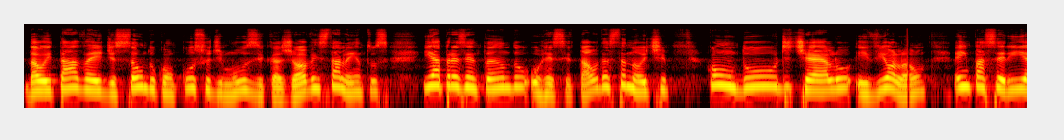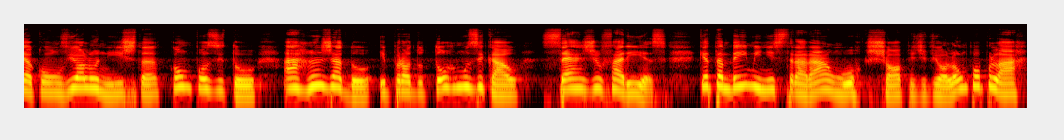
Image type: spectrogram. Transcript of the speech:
da oitava edição do concurso de música Jovens Talentos e apresentando o recital desta noite com um duo de cello e violão em parceria com o violonista, compositor, arranjador e produtor musical Sérgio Farias, que também ministrará um workshop de violão popular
